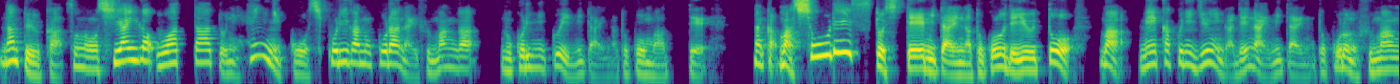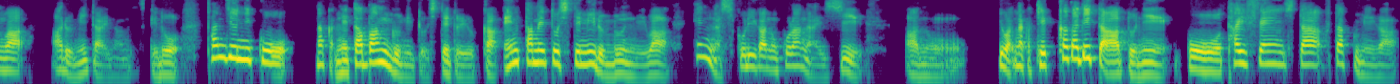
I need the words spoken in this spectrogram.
なんというか、その試合が終わった後に変にこう、しこりが残らない不満が残りにくいみたいなところもあって、なんかまあ、賞レースとしてみたいなところで言うと、まあ、明確に順位が出ないみたいなところの不満はあるみたいなんですけど、単純にこう、なんかネタ番組としてというか、エンタメとして見る分には変なしこりが残らないし、あの、要はなんか結果が出た後に、こう、対戦した二組が、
